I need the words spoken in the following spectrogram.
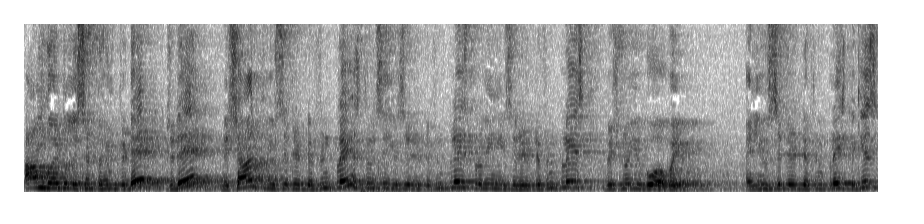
I'm going to listen to him today. Today, Nishant, you sit at a different place. Tulsi, you sit at a different place. Praveen, you sit at a different place. Vishnu, you go away. And you sit at a different place because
